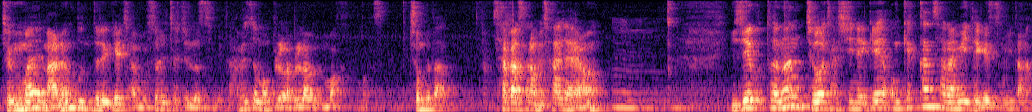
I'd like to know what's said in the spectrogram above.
정말 많은 분들에게 잘못을 저질렀습니다. 하면서 뭐 블라블라 막, 막 전부 다 사과 사람을 찾아요. 음. 이제부터는 저 자신에게 엄격한 사람이 되겠습니다.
